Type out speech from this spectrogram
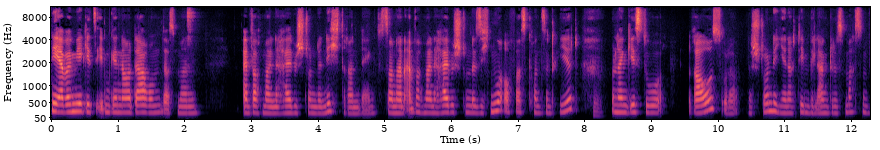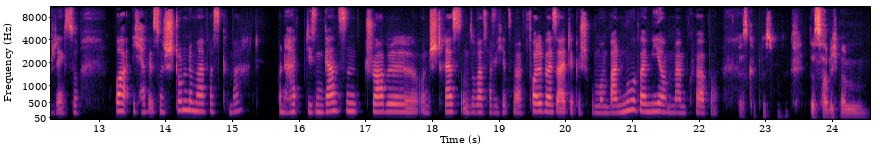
Nee, aber mir geht es eben genau darum, dass man einfach mal eine halbe Stunde nicht dran denkt, sondern einfach mal eine halbe Stunde sich nur auf was konzentriert Ja. und dann gehst du raus oder eine Stunde, je nachdem, wie lange du das machst und du denkst so, boah, ich habe jetzt eine Stunde mal was gemacht und habe diesen ganzen Trouble und Stress und sowas habe ich jetzt mal voll beiseite geschoben und war nur bei mir und meinem Körper. Eskapismus. Das habe ich beim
